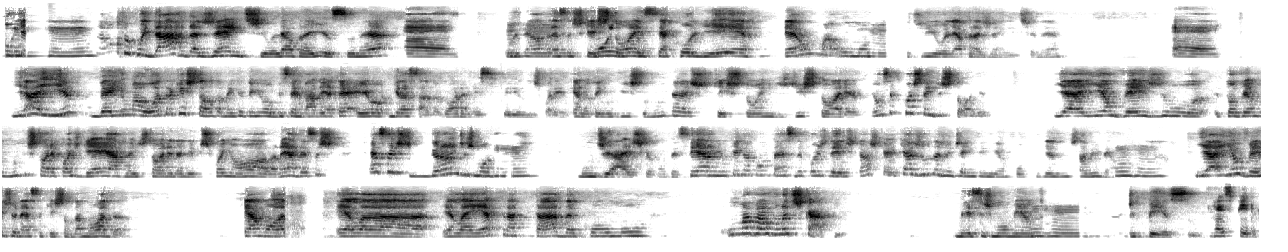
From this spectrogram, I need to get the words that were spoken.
Porque uhum. tanto cuidar da gente, olhar para isso, né? É. Olhar uhum. para essas questões, Muito. se acolher, é uma, um momento uhum. de olhar para a gente, né? É. E aí vem uma outra questão também que eu tenho observado, e até eu, engraçado, agora nesse período de quarentena, eu tenho visto muitas questões de história. Eu sempre gostei de história. E aí eu vejo, estou vendo muita história pós-guerra, história da gripe espanhola, né? Dessas essas grandes movimentos uhum. mundiais que aconteceram e o que, que acontece depois deles, que eu acho que, que ajuda a gente a entender um pouco o que a gente está vivendo. Uhum. E aí eu vejo nessa questão da moda que a moda ela, ela é tratada como uma válvula de escape nesses momentos uhum. de peso. Respiro.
